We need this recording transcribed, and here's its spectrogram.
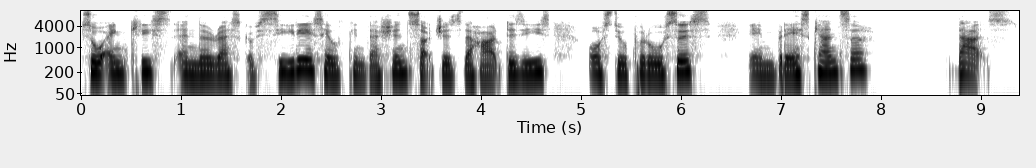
So increase in the risk of serious health conditions such as the heart disease, osteoporosis, and breast cancer. That's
